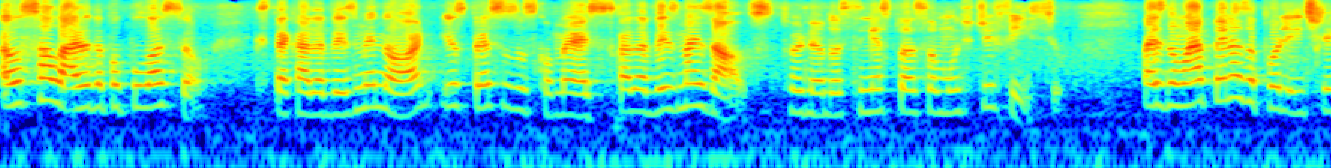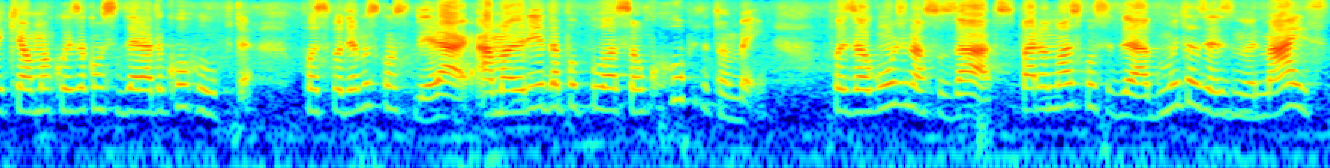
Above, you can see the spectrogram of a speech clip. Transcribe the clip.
é o salário da população, está cada vez menor e os preços dos comércios cada vez mais altos, tornando assim a situação muito difícil. Mas não é apenas a política que é uma coisa considerada corrupta, pois podemos considerar a maioria da população corrupta também, pois alguns de nossos atos, para nós considerados muitas vezes normais,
